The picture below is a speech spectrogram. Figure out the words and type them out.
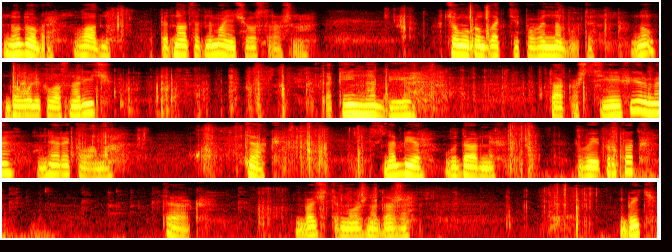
Ну добре, ладно. 15 нема, нічого страшного. В цьому комплекті повинна бути. Ну, доволі класна річ. такий набір. Також цієї фірми не реклама. Так. Набір ударних викруток. Так. Бачите, можна даже бить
